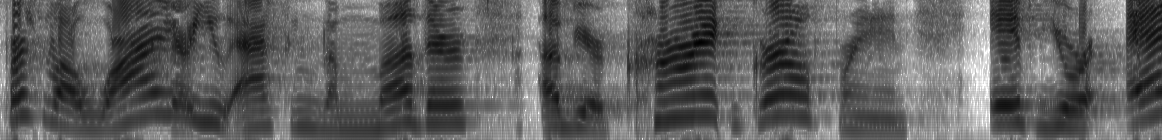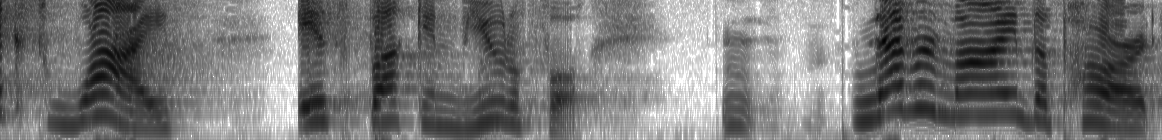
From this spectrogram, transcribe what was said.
First of all, why are you asking the mother of your current girlfriend if your ex wife is fucking beautiful? Never mind the part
